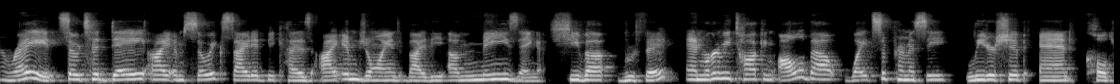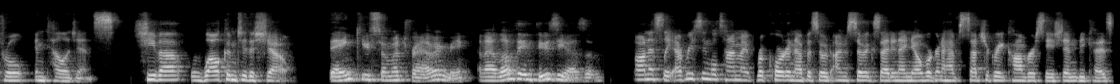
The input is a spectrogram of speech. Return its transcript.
All right. So today I am so excited because I am joined by the amazing Shiva Rofa, and we're going to be talking all about white supremacy, leadership, and cultural intelligence. Shiva, welcome to the show. Thank you so much for having me. And I love the enthusiasm honestly, every single time I record an episode, I'm so excited. I know we're going to have such a great conversation because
